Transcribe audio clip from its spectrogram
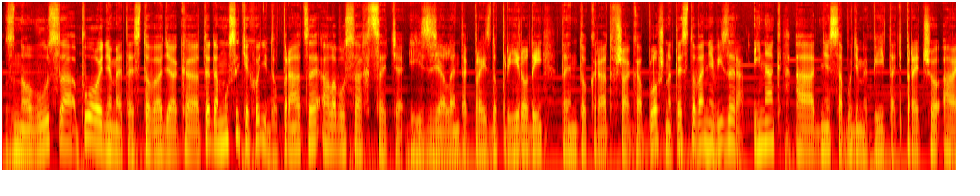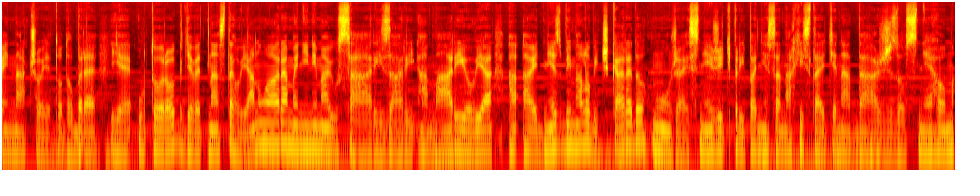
Znovu sa pôjdeme testovať, ak teda musíte chodiť do práce alebo sa chcete ísť len tak prejsť do prírody. Tentokrát však plošné testovanie vyzerá inak a dnes sa budeme pýtať prečo aj na čo je to dobré. Je útorok 19. januára, meniny majú Sári, Zari a Máriovia a aj dnes by malo byť škaredo, môže aj snežiť, prípadne sa nachystajte na dáž so snehom.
